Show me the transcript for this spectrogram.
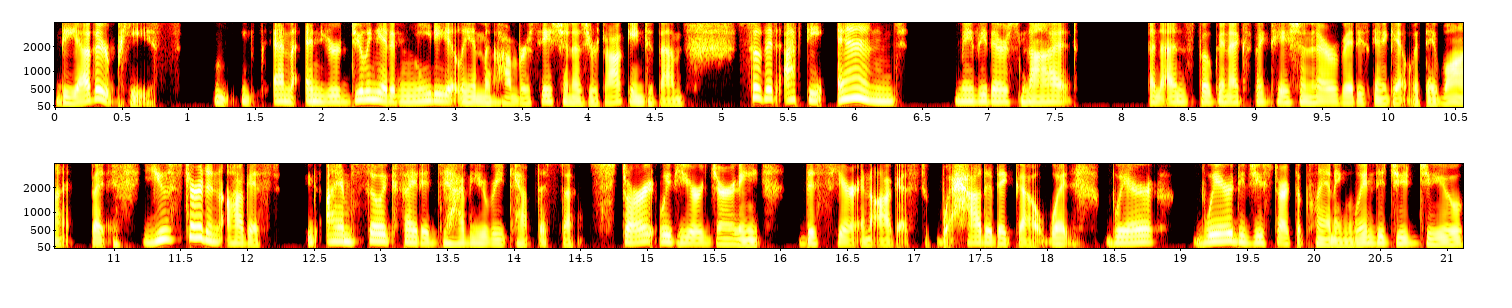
the other piece and and you're doing it immediately in the conversation as you're talking to them so that at the end maybe there's not an unspoken expectation that everybody's going to get what they want but you start in august i am so excited to have you recap this stuff. Start with your journey this year in august. How did it go? What where where did you start the planning? When did you do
